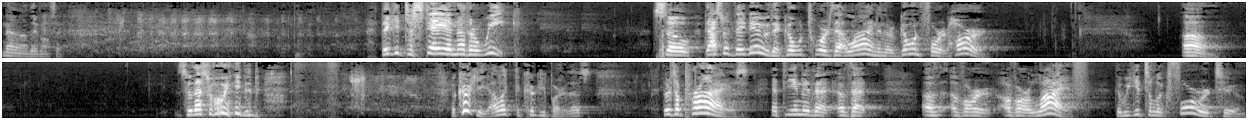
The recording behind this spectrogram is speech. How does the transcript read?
No, they don't say. they get to stay another week. So that's what they do. They go towards that line and they're going for it hard. Um, So that's what we need to do. A cookie. I like the cookie part. That's, there's a prize at the end of that, of that, of, of our, of our life that we get to look forward to.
